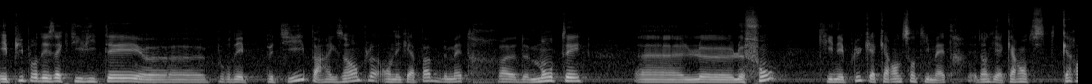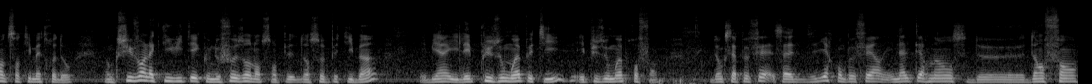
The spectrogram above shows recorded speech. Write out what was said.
Et puis pour des activités, pour des petits par exemple, on est capable de, mettre, de monter le fond qui n'est plus qu'à 40 cm. Et donc il y a 40, 40 cm d'eau. Donc suivant l'activité que nous faisons dans, son, dans ce petit bain, eh bien, il est plus ou moins petit et plus ou moins profond. Donc ça, peut faire, ça veut dire qu'on peut faire une alternance d'enfants,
